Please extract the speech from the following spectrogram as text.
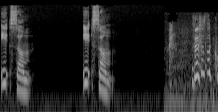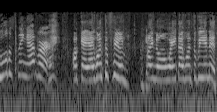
eat some，eat some。 This is the coolest thing ever. Okay, I want to film. I know. Wait, I want to be in it.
